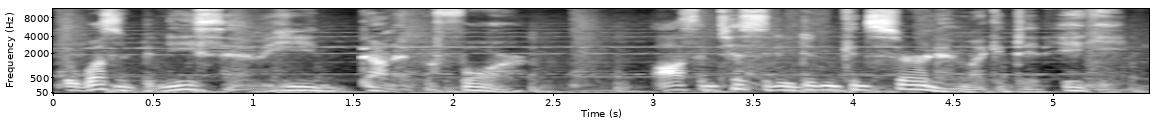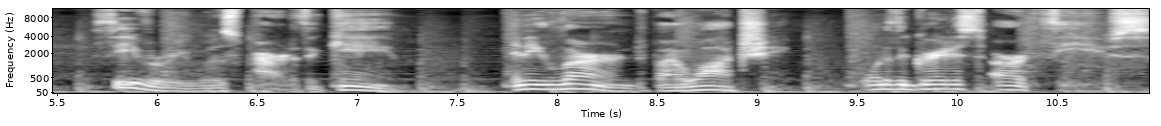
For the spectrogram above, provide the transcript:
It wasn't beneath him, he'd done it before. Authenticity didn't concern him like it did Iggy. Thievery was part of the game. And he learned by watching one of the greatest art thieves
